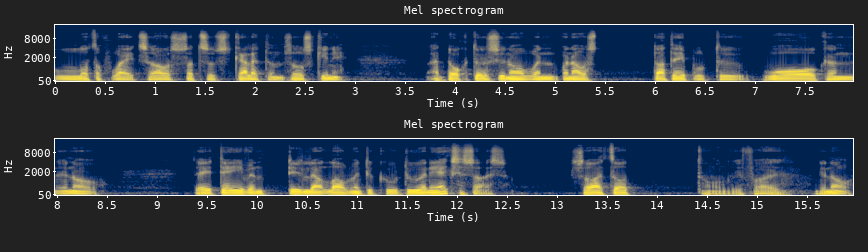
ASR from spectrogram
a lot of weight. So I was such a skeleton, so skinny. And doctors, you know, when when I was not able to walk, and you know, they they even didn't allow me to do any exercise. So I thought, oh, if I, you know,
